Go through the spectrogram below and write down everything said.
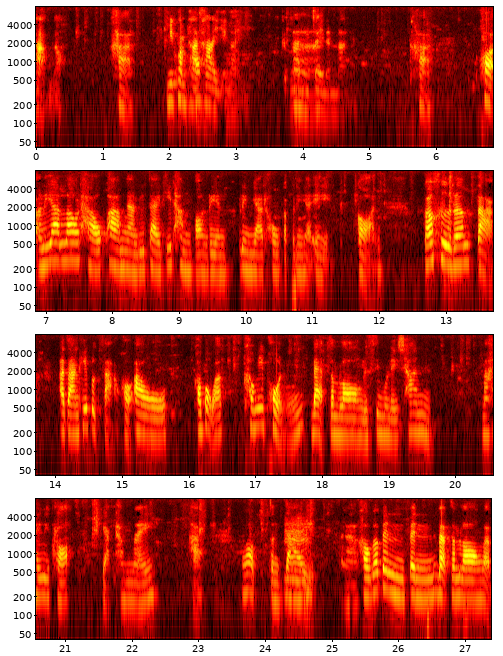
ถามเนาะค่ะ มีความท้าทายยังไง กับงานวิจัยนั้นๆ ค่ะ ขออนุญาตเล่าเท้าความงานวิจัยที่ทำตอนเรียนปริญญาโทกับปริญญาเอกก่อน ก็คือเริ่มจากอาจารย์ที่ปรึกษาเขาเอา เขาบอกว่าเขามีผลแบบจำลองหรือซิมูเลชันมาให้วิเคราะห์ อยากทำไหมค่ะเขาบอกสนใจเขาก็เป็นเป็นแบบจำลองแบบ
